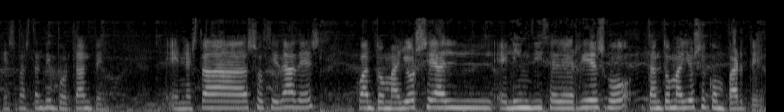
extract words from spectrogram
que, es bastante importante. En estas sociedades cuanto mayor sea el, índice de riesgo, tanto mayor se comparte.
